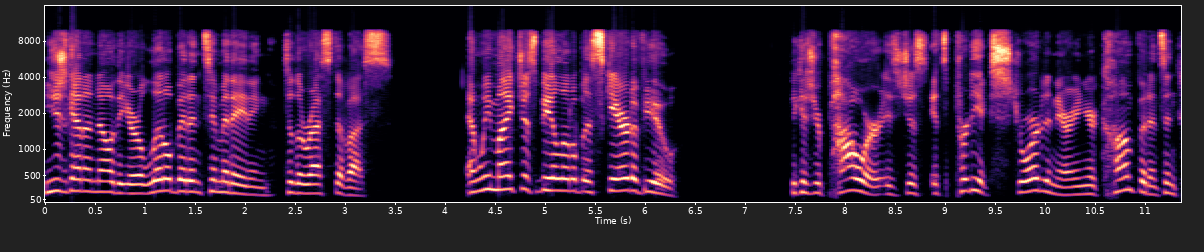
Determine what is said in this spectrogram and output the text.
you just got to know that you're a little bit intimidating to the rest of us. And we might just be a little bit scared of you because your power is just, it's pretty extraordinary and your confidence and,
